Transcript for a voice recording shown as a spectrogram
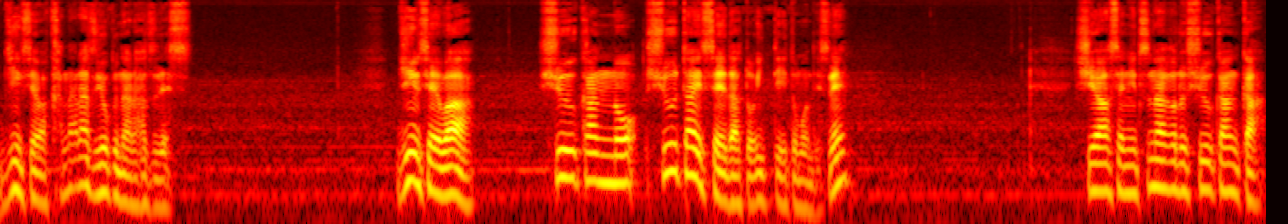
人生は必ず良くなるはずです。人生は習慣の集大成だと言っていいと思うんですね。幸せにつながる習慣か、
